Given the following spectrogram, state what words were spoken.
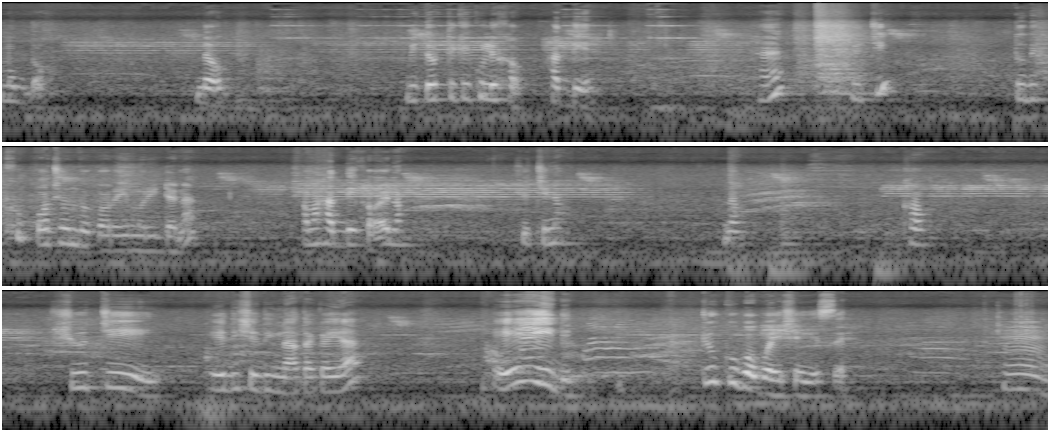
মুখ দাও। দাও। ভিতর থেকে খুলে খাও, হাত দিয়ে। হ্যাঁ সুচি তুমি খুব পছন্দ করো এই মুড়িটা, না? আমার হাত দিয়ে খাও নাও সুচি নাও নাও খাও। সুচি, এদিক সেদিক না তাকাইয়া। এই দিক টুকু বাবু এসে গেছে। হুম।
